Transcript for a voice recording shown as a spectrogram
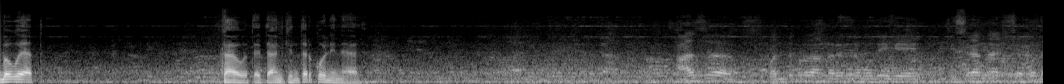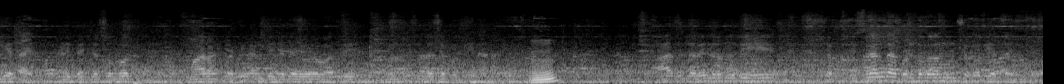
बघूयात. काय होतं ते आणखीन तर कोणी नाही आलं. आज पंतप्रधान नरेंद्र मोदी हे तिसऱ्यांदा शपथ घेत आहेत आणि त्यांच्यासोबत महाराष्ट्रातील आणि देशाच्या मंत्रीसुद्धा शपथ घेणार आहेत. हं? आज नरेंद्र मोदी हे तिसऱ्यांदा पंतप्रधान म्हणून शपथ घेत आहेत.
